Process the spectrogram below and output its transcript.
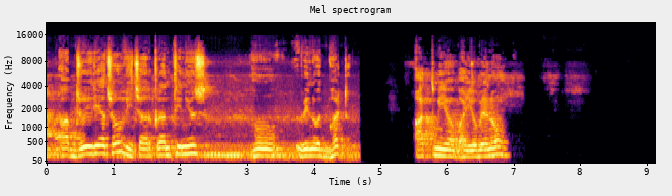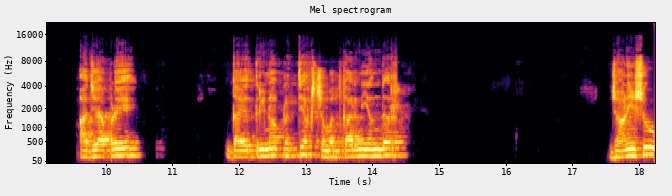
આપ જોઈ રહ્યા છો વિચાર ક્રાંતિ ન્યૂઝ. હું વિનોદ ભટ્ટ, આત્મીય ભાઈઓ બહેનો આજે આપણે ગાયત્રીના પ્રત્યક્ષ ચમત્કારની અંદર જાણીશું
